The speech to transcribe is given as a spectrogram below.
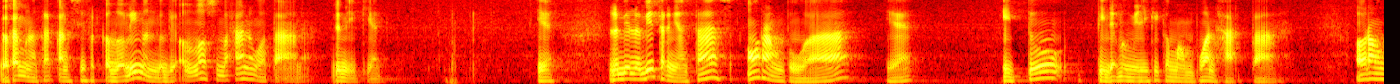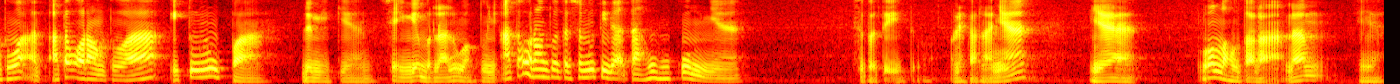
Bahkan menetapkan sifat kezaliman bagi Allah Subhanahu wa taala. Demikian. Ya. Lebih-lebih ternyata orang tua ya itu tidak memiliki kemampuan harta. Orang tua atau orang tua itu lupa demikian sehingga berlalu waktunya atau orang tua tersebut tidak tahu hukumnya. Seperti itu. Oleh karenanya ya wallahu taala alam ya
